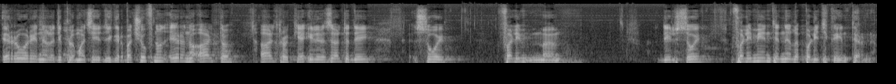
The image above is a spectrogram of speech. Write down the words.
errori nella diplomazia di Gorbaciov non erano altro, altro che il risultato dei suoi, fallim, dei suoi fallimenti nella politica interna.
